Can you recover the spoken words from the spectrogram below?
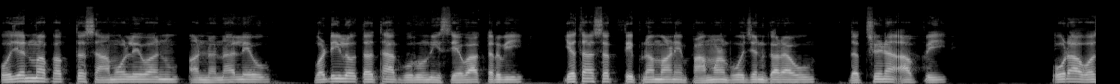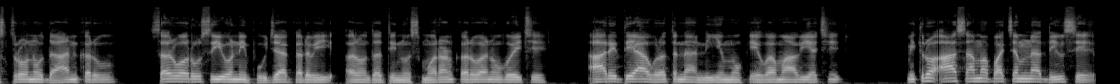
ભોજનમાં ફક્ત સામો લેવાનું, અન્ન ન લેવું. વડીલો તથા ગુરુની સેવા કરવી. યથાશક્તિ પ્રમાણે બ્રાહ્મણ ભોજન કરાવવું, દક્ષિણા આપવી, ઓરા વસ્ત્રોનું દાન કરવું, સર્વ ઋષિઓની પૂજા કરવી, અરુંધતીનું સ્મરણ કરવાનું હોય છે. આ રીતે આ વ્રતના નિયમો કહેવામાં આવ્યા છે. મિત્રો, આ સામા પાંચમના દિવસે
